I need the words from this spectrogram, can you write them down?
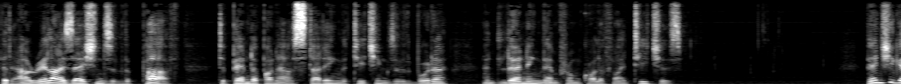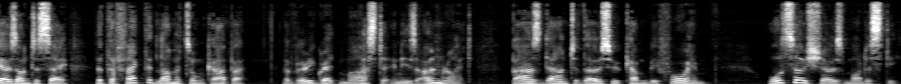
that our realizations of the path depend upon our studying the teachings of the Buddha and learning them from qualified teachers. Then she goes on to say that the fact that Lama Tsongkhapa, a very great master in his own right, bows down to those who come before him, also shows modesty.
